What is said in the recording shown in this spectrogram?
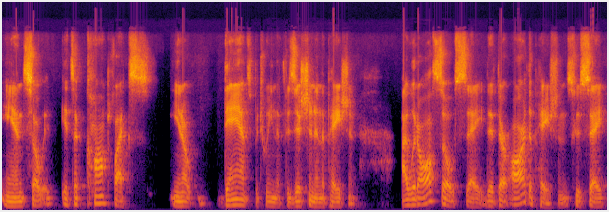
and so it, it's a complex, you know, dance between the physician and the patient. I would also say that there are the patients who say,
